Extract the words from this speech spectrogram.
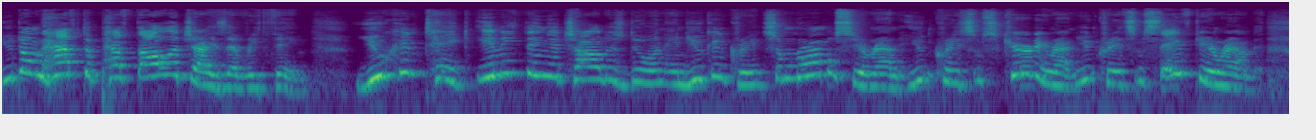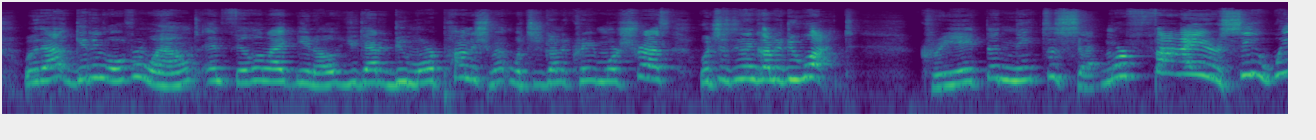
You don't have to pathologize everything. You can take anything a child is doing and you can create some normalcy around it. You can create some security around it. You can create some safety around it without getting overwhelmed and feeling like, you know, you got to do more punishment, which is going to create more stress, which is then going to do what? Create the need to set more fire. See, we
